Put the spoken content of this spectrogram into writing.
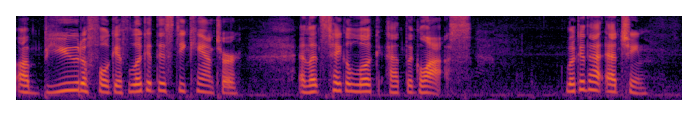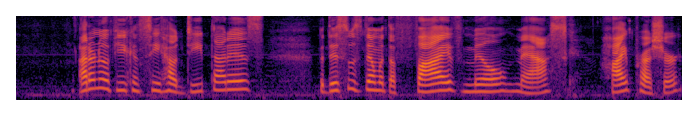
a beautiful gift. Look at this decanter. And let's take a look at the glass. Look at that etching. I don't know if you can see how deep that is, but this was done with a 5 mil mask, high pressure,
